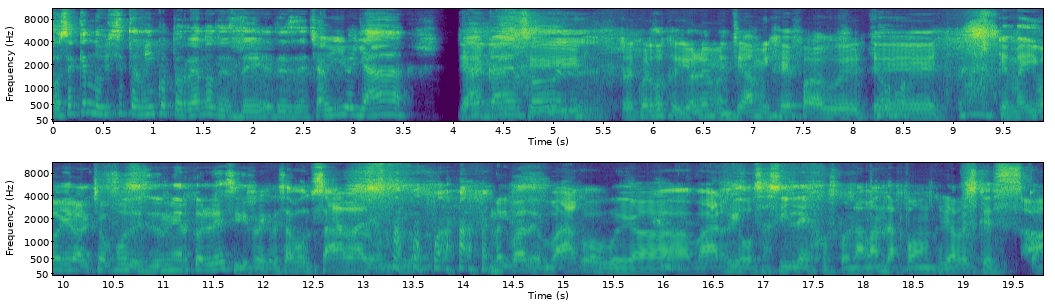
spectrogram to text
O sea que anduviste también cotorreando desde, desde chavillo ya. Ya, Ya en acá el- en sí, todo el. recuerdo que yo le mentí a mi jefa, güey, que, que me iba a ir al chopo desde un miércoles y regresaba un sábado. amigo. me iba de vago, güey, a barrios así lejos con la banda punk. Ya ves que es como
